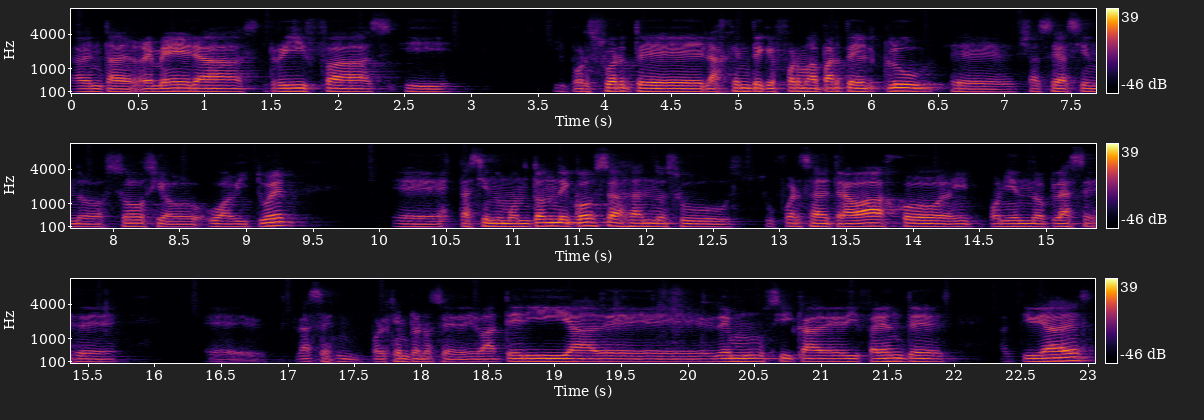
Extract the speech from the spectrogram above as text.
la venta de remeras, rifas y, por suerte la gente que forma parte del club, eh, ya sea siendo socio o, habitué, eh, está haciendo un montón de cosas, dando su, fuerza de trabajo y poniendo clases de, eh, clases, por ejemplo, no sé, de batería, de, música, de diferentes actividades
